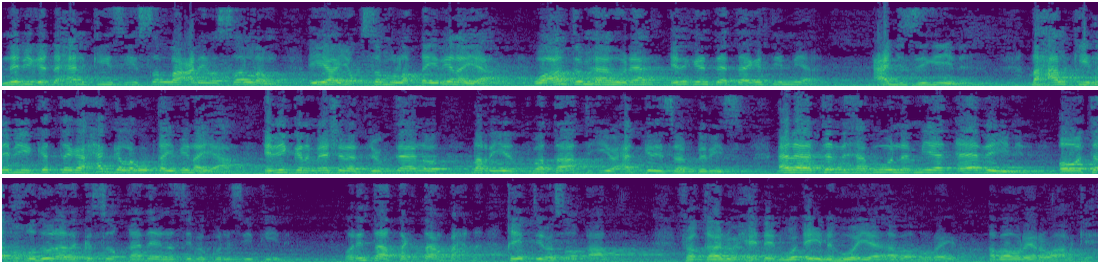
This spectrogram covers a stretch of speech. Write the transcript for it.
nebiga dhaxalkiisii sal allahu alayh wasalam ayaa yuqsamu la qaybinayaa. Wa antum haahunaa? Idinka intaad taagantiin miya cajzigiina dhaxalkii nebiga ka tegaa xagga lagu qaybinayaa idinkana meeshanaad joogtaanoo dhar iyo bataati iyo waxaad gelaysaan beriis alaa tadhabuuna miyaad aadaynin oo ta'khuduuna ada ka soo qaadana nasiibaku nasiibkiina. War intaad tagtaan baxda qaybtiina soo qaata faqaaluu waxay dhaheen waayna huwa ya abaa hurayra? Abaa hurayra waa halkee?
